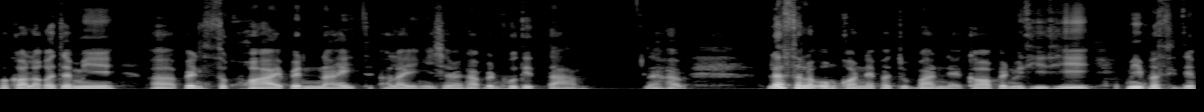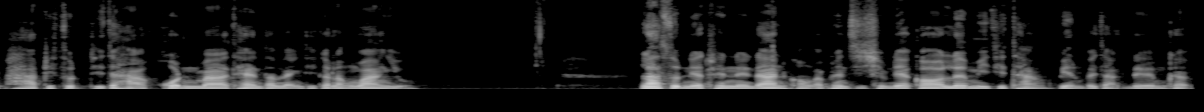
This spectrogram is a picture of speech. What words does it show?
เมื่อก่อนเราก็จะมีเป็นสควายเป็นไนท์อะไรอย่างนี้ใช่ไหมครับ เป็นผู้ติดตามนะครับ และสำหรับองค์กรในปัจจุบันเนี่ยก็เป็นวิธีที่มีประสิทธิภาพที่สุดที่จะหาคนมาแทนตำแหน่งที่กำลังว่างอยู่ ล่าสุดเนี่ยเทรนในด้านของ apprenticeship เนี่ยก็เริ่มมีทิศทางเปลี่ยนไปจากเดิมครับ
